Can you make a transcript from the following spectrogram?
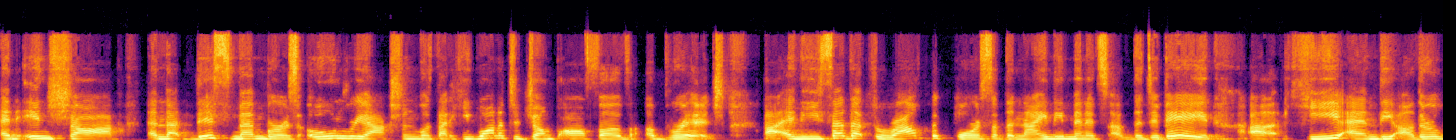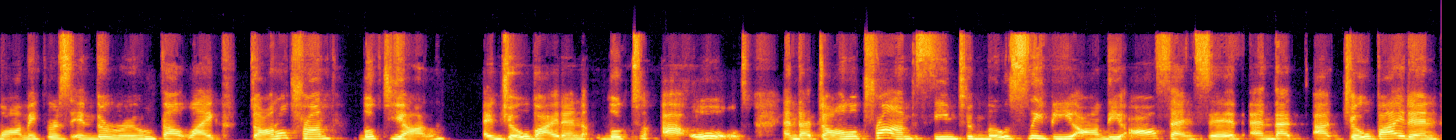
and in shock, and that this member's own reaction was that he wanted to jump off of a bridge. Uh, and he said that throughout the course of the 90 minutes of the debate, uh, he and the other lawmakers in the room felt like Donald Trump looked young and Joe Biden looked uh, old, and that Donald Trump seemed to mostly be on the offensive, and that uh, Joe Biden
